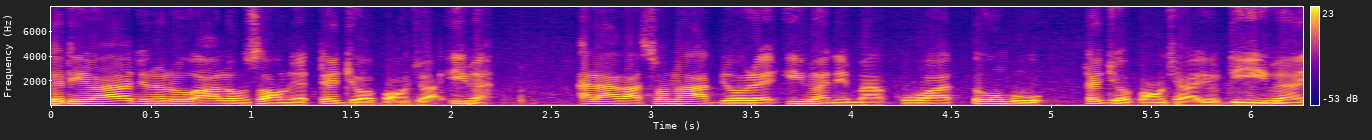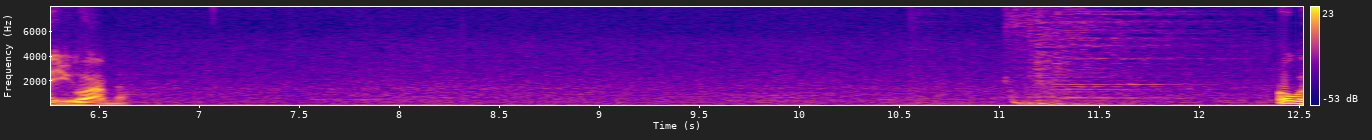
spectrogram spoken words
ကတိပါကကျွန်တော်တို့အားလုံးစောင့်နေတဲ့တက်ကြော်ပေါင်းချ event အဲ့ဒါကဆွမ်းနာပြောတဲ့ event တွေမှာကိုကသုံးဖို့တက်ကြော်ပေါင်းချရုပ်ဒီ event ယူရမယ်โอเค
